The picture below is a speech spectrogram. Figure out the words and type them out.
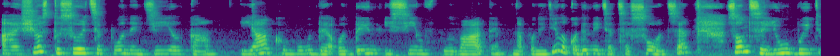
А що стосується понеділка, як буде 1 і 7 впливати на понеділок? Одиниця це сонце. Сонце любить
